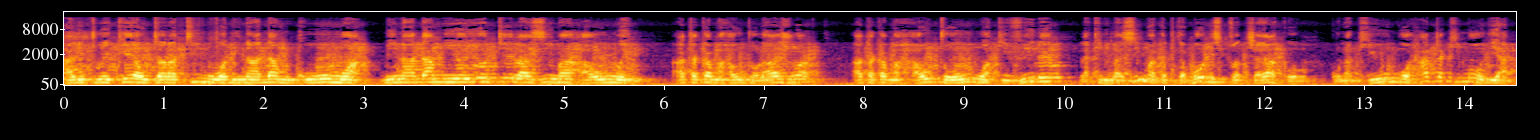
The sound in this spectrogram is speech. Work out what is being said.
alituwekea utaratibu wa binadamu kuumwa. Binadamu yoyote lazima aumwe, hata kama hautolazwa, hata kama hautoumwa kivile, lakini lazima katika body structure yako kuna kiungo hata kimoja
